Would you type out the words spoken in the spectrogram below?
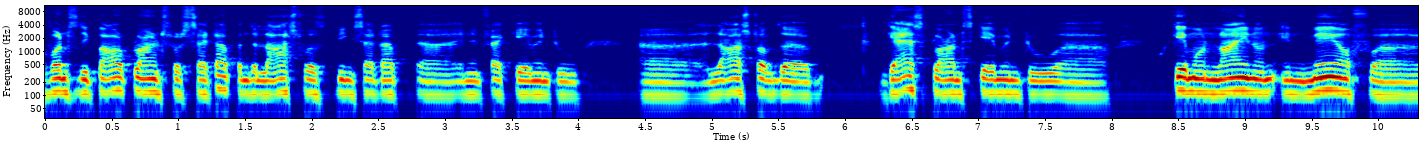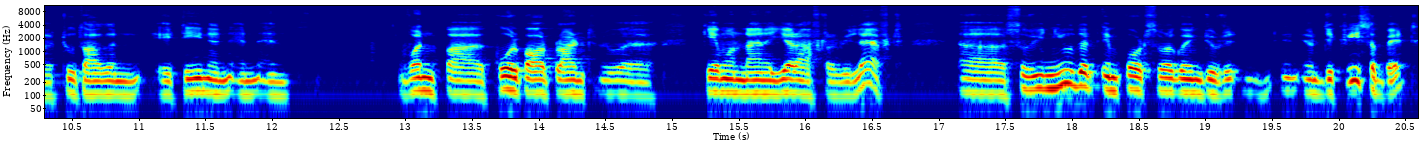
once the power plants were set up, and the last was being set up, uh, and in fact came into uh, last of the gas plants came into uh, came online on, in May of uh, 2018, and and, and one coal power plant uh, came online a year after we left. Uh, so we knew that imports were going to re- you know, decrease a bit,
